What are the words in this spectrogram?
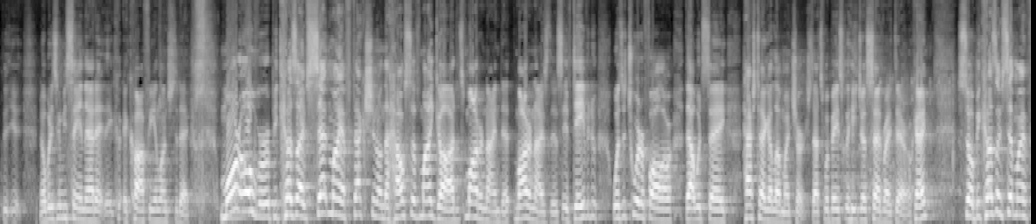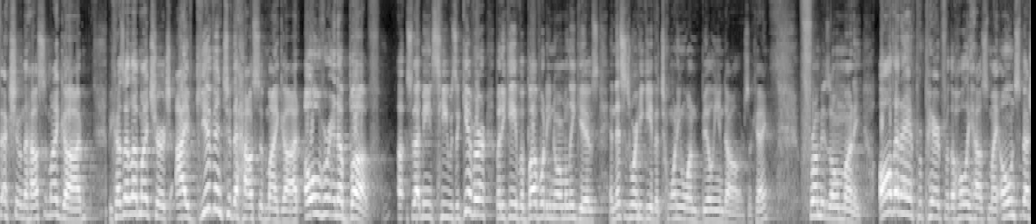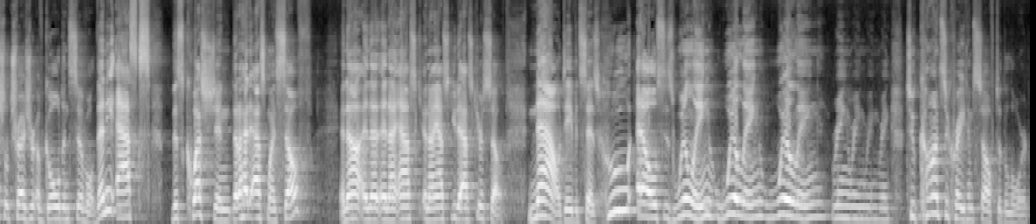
nobody's going to be saying that at, at, coffee and lunch today. Moreover, because I've set my affection on the house of my God, let's modernize, this. If David was a Twitter follower, that would say, hashtag I love my church. That's what basically he just said right there, okay? So, because I've set my affection on the house of my God, because I love my church, I've given to the house of my God over and above uh, so that means he was a giver, but he gave above what he normally gives. And this is where he gave the $21 billion, okay? From his own money. All that I have prepared for the holy house, my own special treasure of gold and silver. Then he asks this question that I had to ask myself, and, now, and, and, I ask, and I ask you to ask yourself. Now, David says, who else is willing, willing, willing, ring, ring, ring, ring, to consecrate himself to the Lord?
